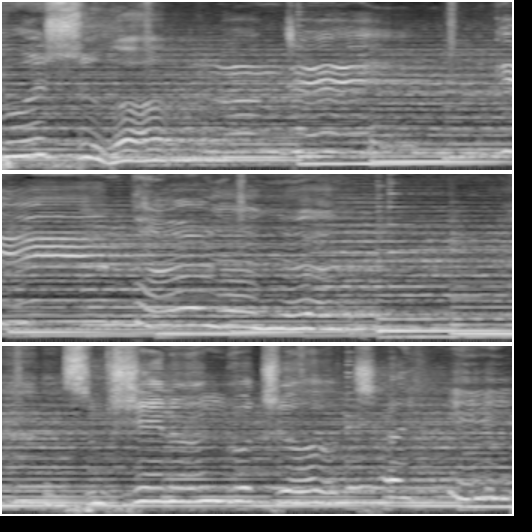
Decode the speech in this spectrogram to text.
볼 수 없는지 힘들어 숨 쉬는 것조차 힘겨워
